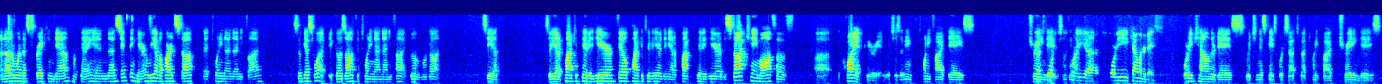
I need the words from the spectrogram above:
another one that's breaking down, okay, and uh, same thing here. We have a hard stop at 29.95. So guess what? It goes off at 29.95. Boom, we're gone. See ya. So you had a pocket pivot here, failed pocket pivot here, then you had a pocket pivot here. The stock came off of uh, the quiet period, which is I think 25 days trading 40, days, or something 40, like that. Uh, 40 calendar days. 40 calendar days, which in this case works out to about 25 trading days.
